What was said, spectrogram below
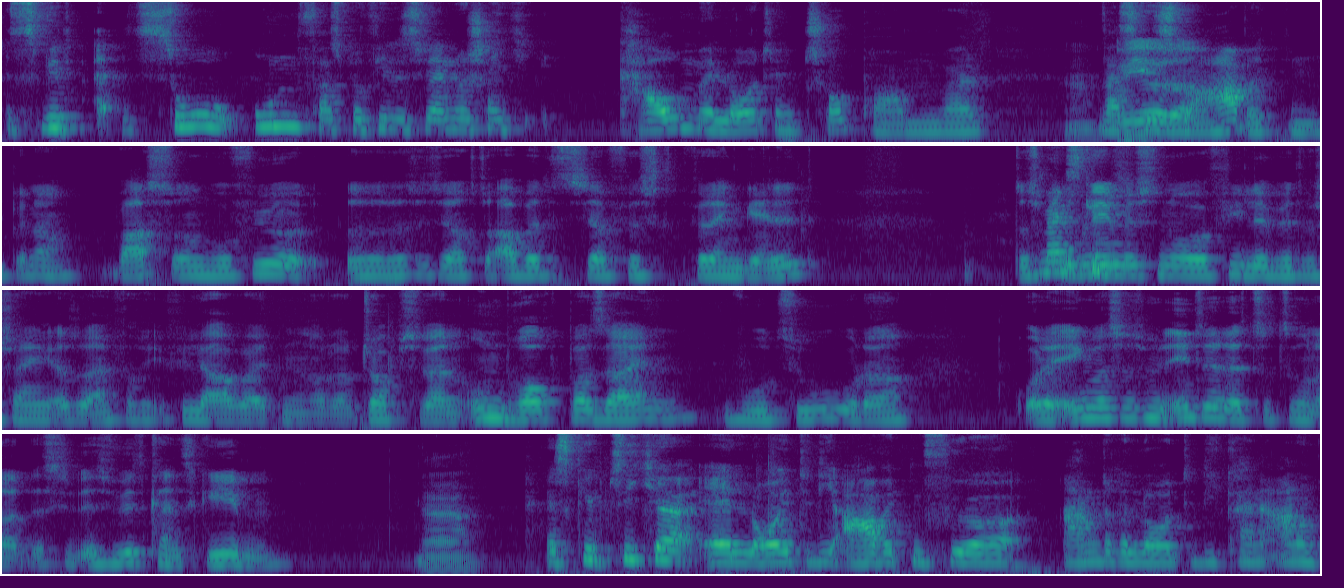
Es wird so unfassbar viel, es werden wahrscheinlich kaum mehr Leute einen Job haben, weil ja. was willst du arbeiten? Genau. Was und wofür? Also das ist ja auch, du arbeitest ja fürs, für dein Geld. Das ich mein, Problem ist nur, viele wird wahrscheinlich, also einfach viele arbeiten oder Jobs werden unbrauchbar sein. Wozu? Oder, oder irgendwas, was mit Internet zu tun hat. Es, es wird keins geben. Ja. Es gibt sicher äh, Leute, die arbeiten für andere Leute, die, keine Ahnung,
